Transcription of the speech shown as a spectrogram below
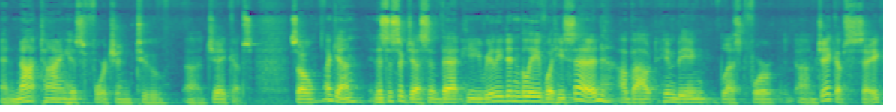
and not tying his fortune to uh, Jacob's. So, again, this is suggestive that he really didn't believe what he said about him being blessed for um, Jacob's sake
